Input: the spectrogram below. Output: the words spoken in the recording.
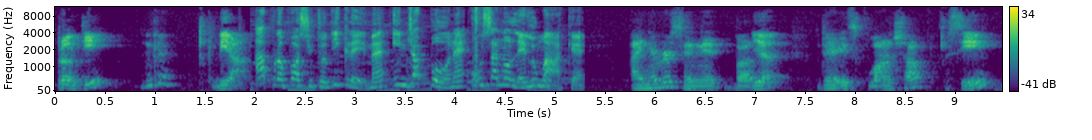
Pronti? Ok Via! A proposito di creme, in Giappone usano le lumache. I never seen it but Yeah. there is one shop Sì?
